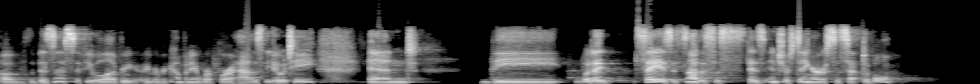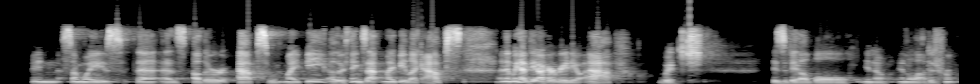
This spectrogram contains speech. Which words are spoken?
of the business, if you will. Every every company I work for has the OT, and the what I say is it's not as as interesting or susceptible in some ways that as other apps might be. Other things that might be like apps, and then we have the iHeartRadio app, which is available, you know, in a lot of different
